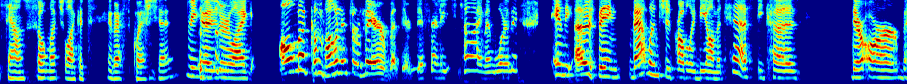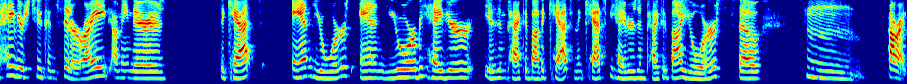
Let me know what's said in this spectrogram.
sounds so much like a test question because you're like, all the components are there, but they're different each time. And what are they? And the other thing, that one should probably be on the test because there are behaviors to consider, right? I mean, there's the cat's and yours, and your behavior is impacted by the cat's, and the cat's behavior is impacted by yours. So, hmm. All right.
